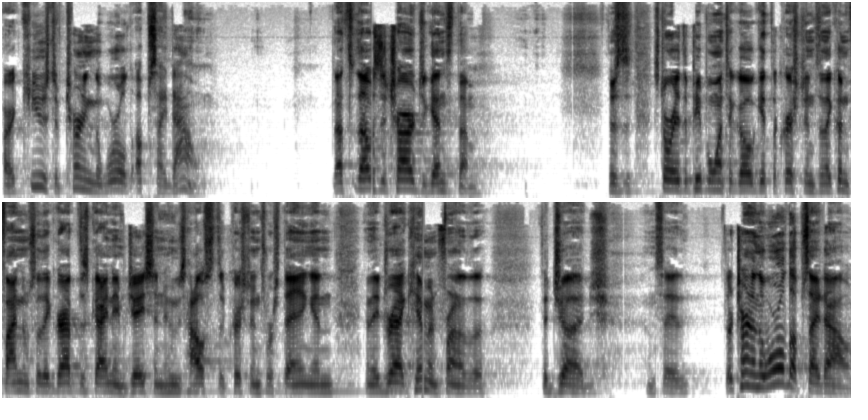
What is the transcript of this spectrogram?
are accused of turning the world upside down. That's, that was the charge against them. There's a story that people went to go get the Christians and they couldn't find them, so they grabbed this guy named Jason, whose house the Christians were staying in, and they drag him in front of the, the judge and say, They're turning the world upside down.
